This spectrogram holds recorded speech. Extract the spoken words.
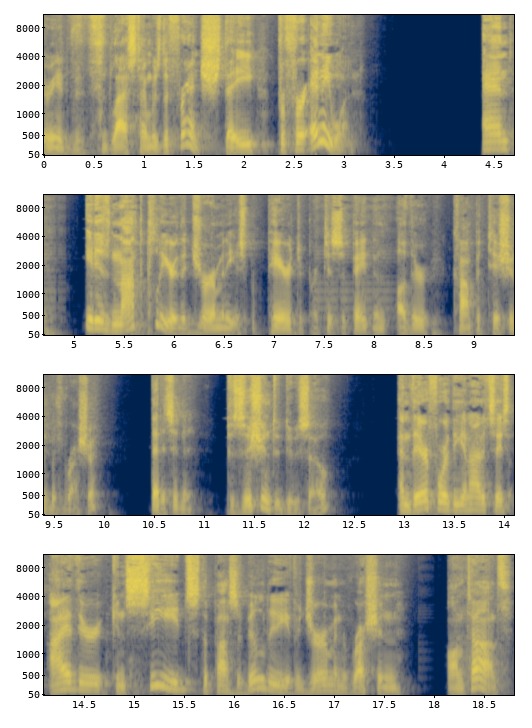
mean, last time was the French. They prefer anyone. And it is not clear that Germany is prepared to participate in other competition with Russia, that it's in a position to do so. And therefore, the United States either concedes the possibility of a German Russian entente,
